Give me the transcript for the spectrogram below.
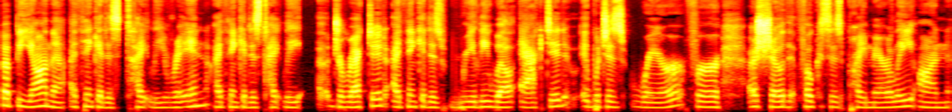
But beyond that, I think it is tightly written. I think it is tightly uh, directed. I think it is really well acted, which is rare for a show that focuses primarily on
